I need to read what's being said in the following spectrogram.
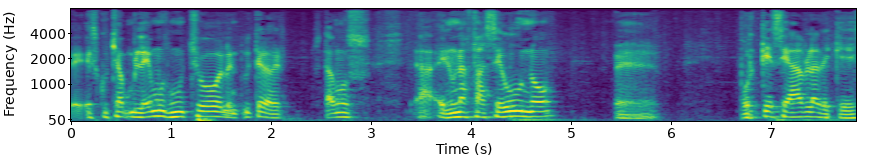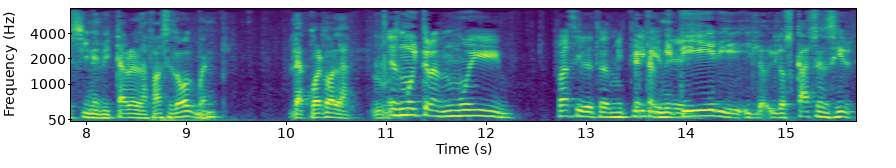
eh, escuchamos, leemos mucho en Twitter, a ver, estamos ah, en una fase 1, eh, ¿por qué se habla de que es inevitable la fase 2? Bueno, de acuerdo a la... Es muy, muy fácil de transmitir. de y transmitir y, y lo- y los casos, es decir,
